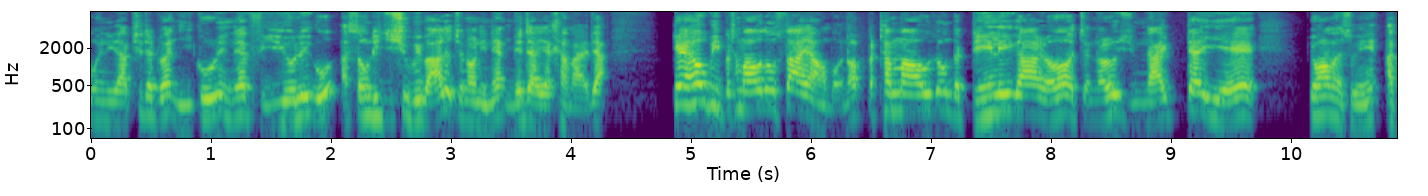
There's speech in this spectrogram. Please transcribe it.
ဝင်နေတာဖြစ်တဲ့အတွက်ညီကိုတွေနဲ့ဗီဒီယိုလေးကိုအဆုံးထိကြည့်ရှုပေးပါလို့ကျွန်တော်အနေနဲ့မေတ္တာရက်ခံပါတယ်ဗျ ကဲဟုတ်ပြီပထမအဆုံးစရအောင်ပေါ့နော်ပထမအဆုံးသတင်းလေးကတော့ကျွန်တော်တို့ United ရဲ့ပြောရမယ်ဆိုရင်အ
